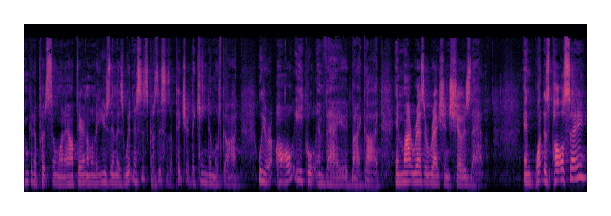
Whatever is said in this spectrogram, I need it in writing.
I'm going to put someone out there and I'm going to use them as witnesses because this is a picture of the kingdom of God. We are all equal and valued by God. And my resurrection shows that. And what does Paul say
